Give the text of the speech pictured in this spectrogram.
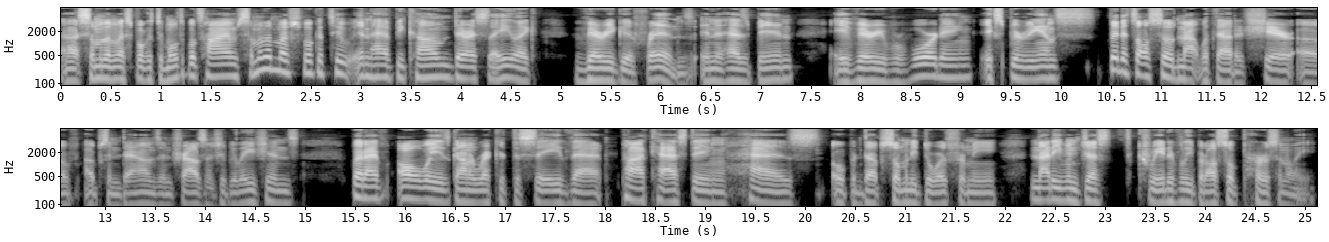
Uh, some of them I've spoken to multiple times. Some of them I've spoken to and have become, dare I say, like very good friends. And it has been a very rewarding experience, but it's also not without its share of ups and downs and trials and tribulations. But I've always gone on record to say that podcasting has opened up so many doors for me, not even just creatively, but also personally.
